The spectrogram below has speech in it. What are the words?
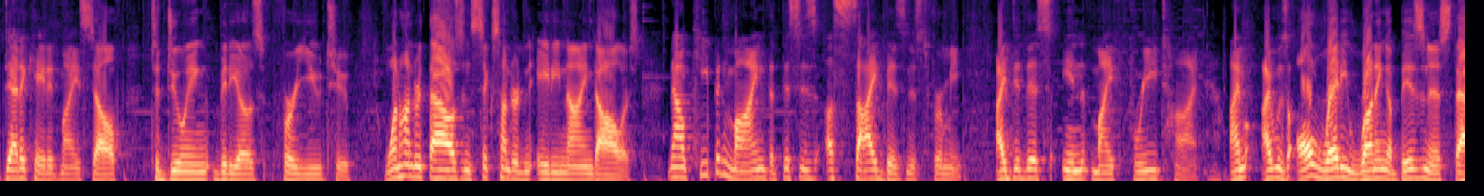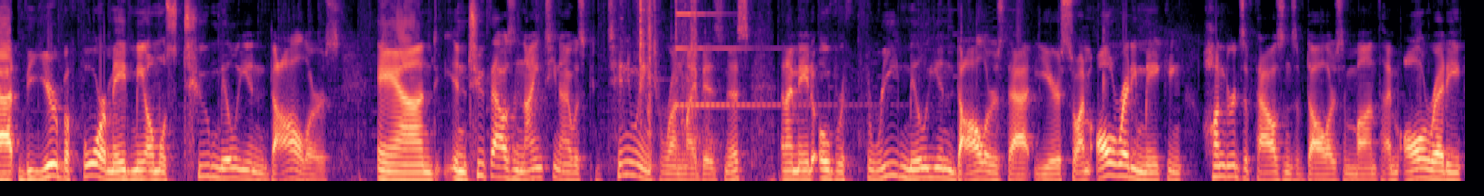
dedicated myself to doing videos for YouTube. $100,689. Now keep in mind that this is a side business for me. I did this in my free time. I'm, I was already running a business that the year before made me almost $2 million. And in 2019, I was continuing to run my business and I made over $3 million that year. So I'm already making hundreds of thousands of dollars a month. I'm already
